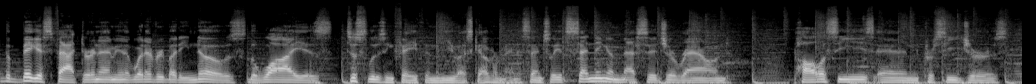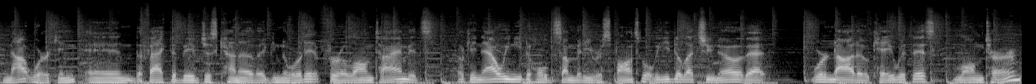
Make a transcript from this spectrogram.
the biggest factor, and I mean, what everybody knows, the why is just losing faith in the US government. Essentially, it's sending a message around policies and procedures not working and the fact that they've just kind of ignored it for a long time. It's okay, now we need to hold somebody responsible. We need to let you know that we're not okay with this long term.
